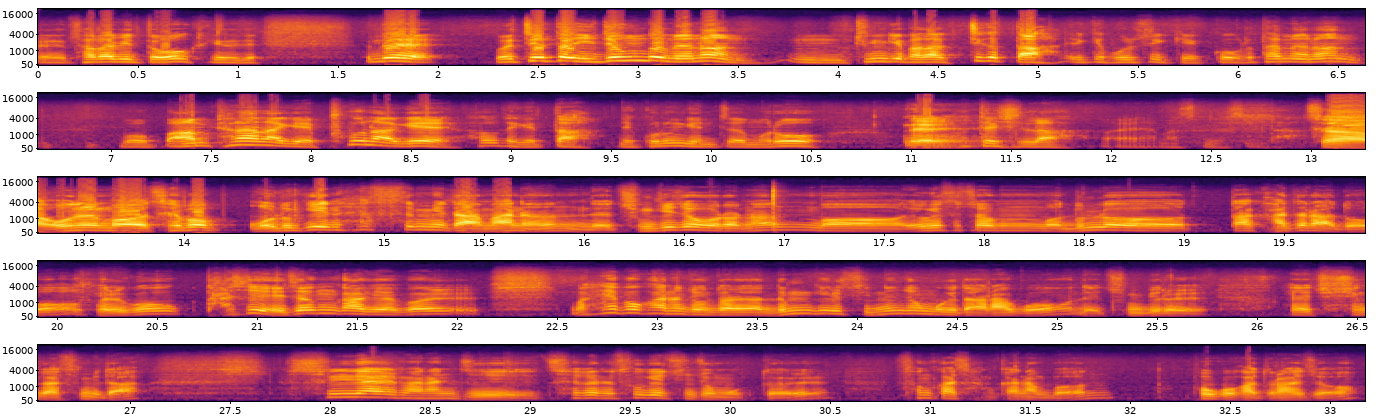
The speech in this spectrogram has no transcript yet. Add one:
예, 사람이 또 그렇게 되죠. 근데 어쨌든 이 정도면은 음, 중기 바닥 찍었다 이렇게 볼 수 있겠고 그렇다면은 뭐 마음 편안하게 푸근하게 사도 되겠다 이제 그런 견점으로 네. 어, 호텔 신라 예, 말씀드렸습니다. 자, 오늘 뭐 제법 오르긴 했습니다만은 네, 중기적으로는 뭐 여기서 좀 뭐 눌렀다 가더라도 결국 다시 예전 가격을 뭐 회복하는 정도라 넘길 수 있는 종목이다라고 네, 준비를 해 주신 것 같습니다. 신뢰할 만한지 최근에 소개해 주신 종목들 성과 잠깐 한번 보고 가도록 하죠.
